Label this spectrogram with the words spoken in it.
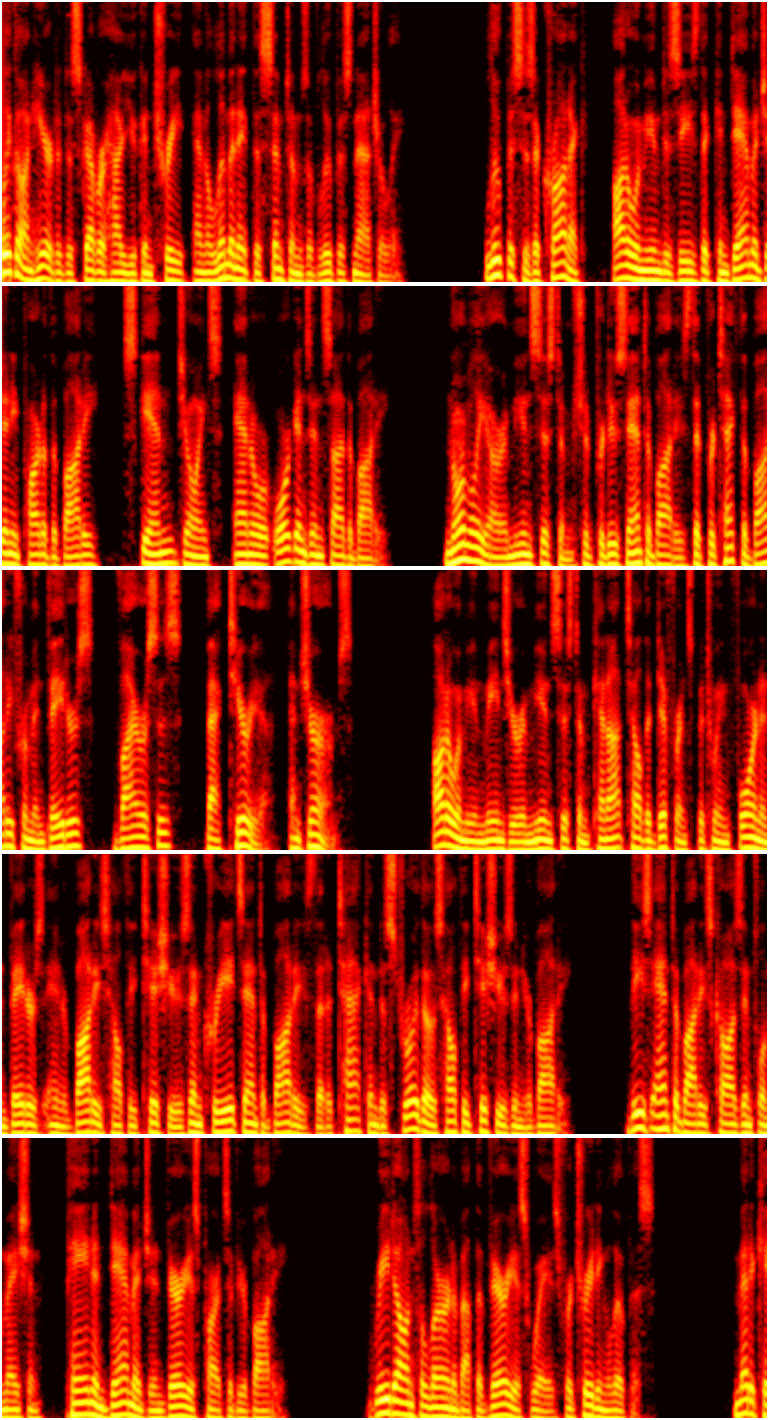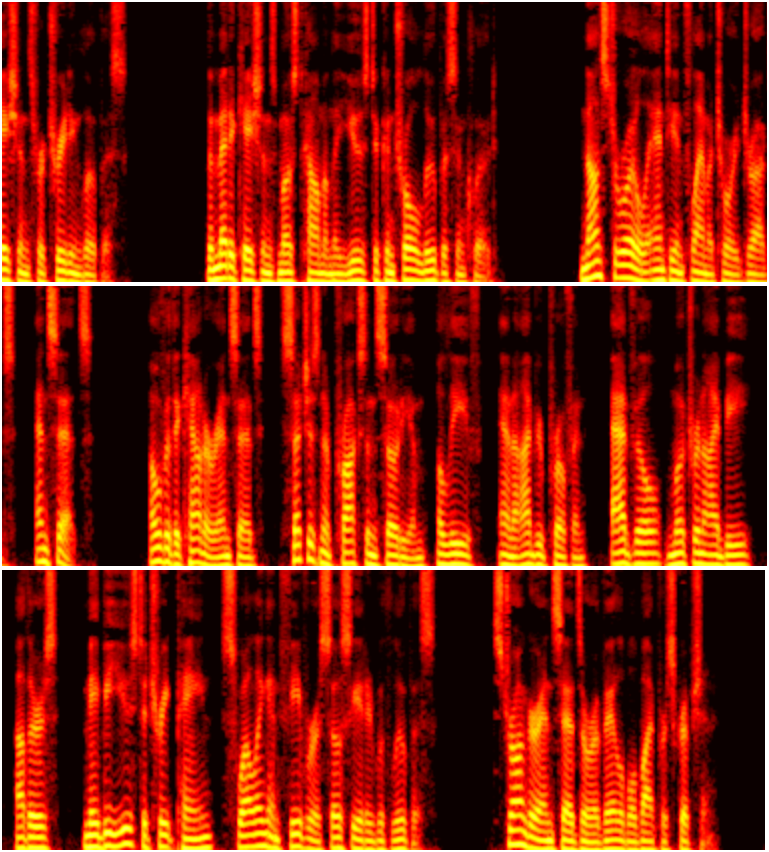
Click on here to discover how you can treat and eliminate the symptoms of lupus naturally. Lupus is a chronic, autoimmune disease that can damage any part of the body, skin, joints, and or organs inside the body. Normally our immune system should produce antibodies that protect the body from invaders, viruses, bacteria, and germs. Autoimmune means your immune system cannot tell the difference between foreign invaders in your body's healthy tissues and creates antibodies that attack and destroy those healthy tissues in your body. These antibodies cause inflammation, pain, and damage in various parts of your body. Read on to learn about the various ways for treating lupus. Medications for treating lupus. The medications most commonly used to control lupus include nonsteroidal anti inflammatory drugs, NSAIDs. Over the counter NSAIDs, such as naproxen sodium, Aleve, and ibuprofen, Advil, Motrin IB, others, may be used to treat pain, swelling, and fever associated with lupus. Stronger NSAIDs are available by prescription.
